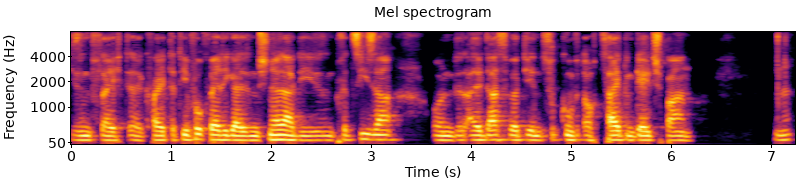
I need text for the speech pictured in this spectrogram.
die sind vielleicht äh, qualitativ hochwertiger, die sind schneller, die sind präziser und all das wird dir in Zukunft auch Zeit und Geld sparen. Ne?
